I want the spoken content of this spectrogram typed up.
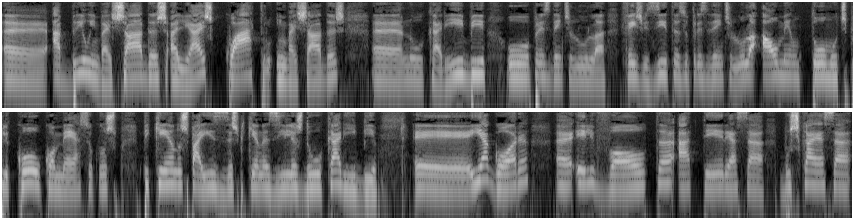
é, abriu embaixadas, aliás, quatro embaixadas é, no Caribe. O presidente Lula fez visitas, o presidente Lula aumentou, multiplicou o comércio com os pequenos países, as pequenas ilhas do Caribe. É, e agora é, ele volta a ter essa, buscar essa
